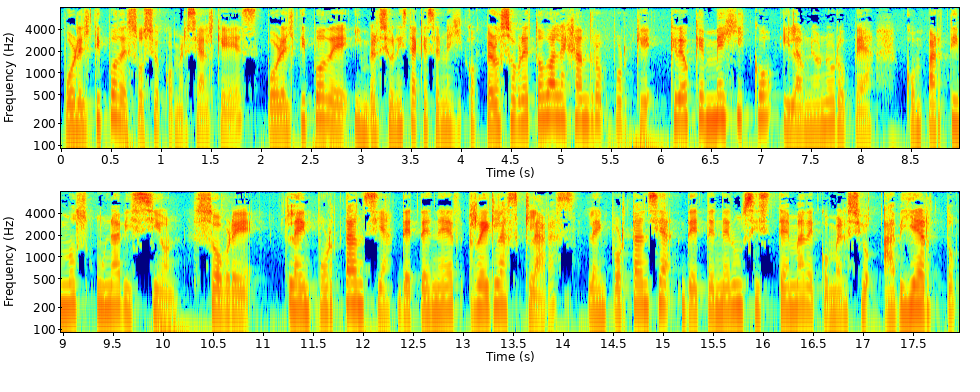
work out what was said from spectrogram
por el tipo de socio comercial que es, por el tipo de inversionista que es en México, pero sobre todo Alejandro porque creo que México y la Unión Europea compartimos una visión sobre la importancia de tener reglas claras, la importancia de tener un sistema de comercio abierto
